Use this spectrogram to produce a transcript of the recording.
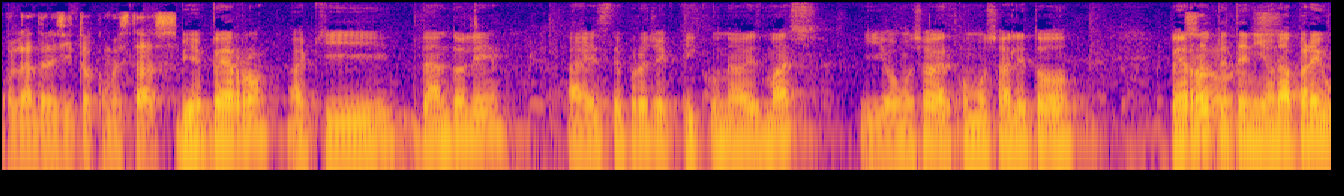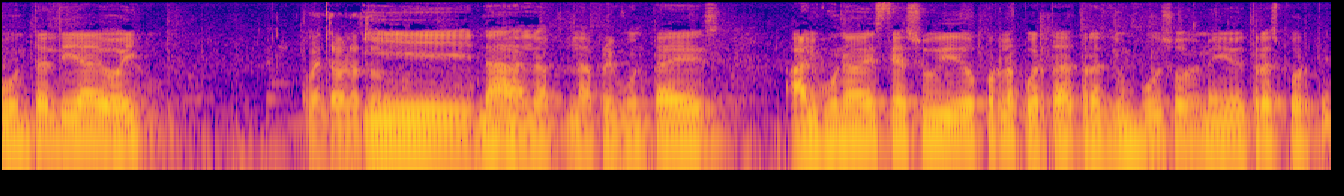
Hola Andresito, ¿cómo estás? Bien, perro. Aquí dándole a este proyectico una vez más. Y vamos a ver cómo sale todo. Perro, te tenía una pregunta el día de hoy. Cuéntamelo todo. Y nada, la, la pregunta es, ¿alguna vez te has subido por la puerta de atrás de un bus o de medio de transporte?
